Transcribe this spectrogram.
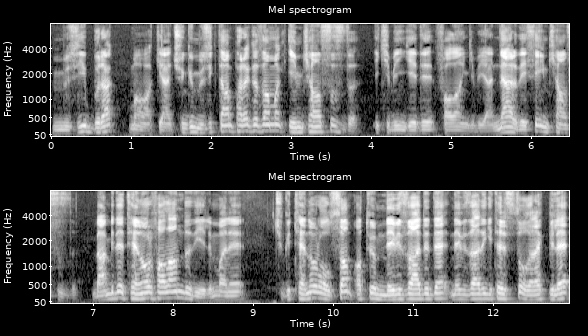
müziği bırakmamak yani. Çünkü müzikten para kazanmak imkansızdı. 2007 falan gibi yani neredeyse imkansızdı. Ben bir de tenor falan da değilim hani çünkü tenor olsam atıyorum Nevizade'de Nevizade gitaristi olarak bile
